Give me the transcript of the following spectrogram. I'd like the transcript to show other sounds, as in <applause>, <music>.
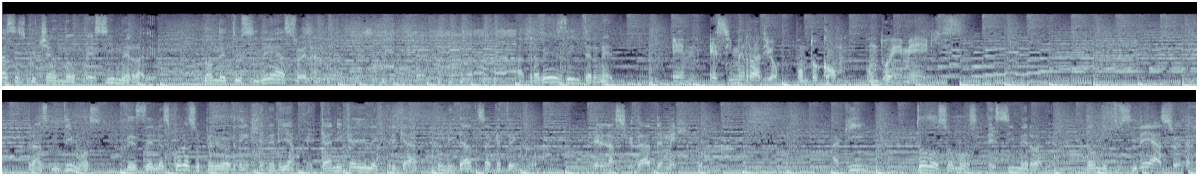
Estás escuchando Decime Radio, donde tus ideas suenan. A través de internet en esimeradio.com.mx. Transmitimos desde la Escuela Superior de Ingeniería Mecánica y Eléctrica, Unidad Zacatenco, en la Ciudad de México. Aquí todos somos Esime Radio, donde tus ideas suenan.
